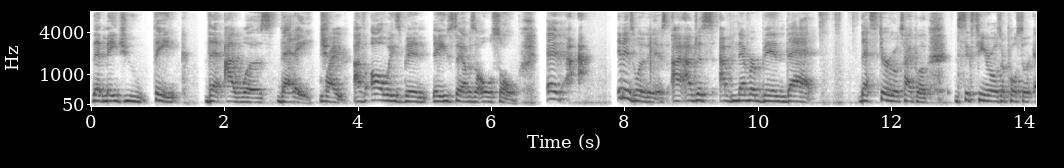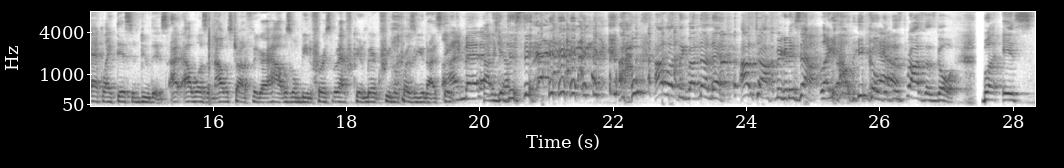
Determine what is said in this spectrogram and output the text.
that made you think that I was that age. Right. I've always been, they used to say I was an old soul. And I, it is what it is. I, I've just, I've never been that that stereotype of 16 year olds are supposed to act like this and do this. I, I wasn't. I was trying to figure out how I was going to be the first African American female president of the United States. I ain't mad at how to get this thing. I, I wasn't thinking about none of that. I was trying to figure this out, like how we go Yeah. get this process going. But it's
